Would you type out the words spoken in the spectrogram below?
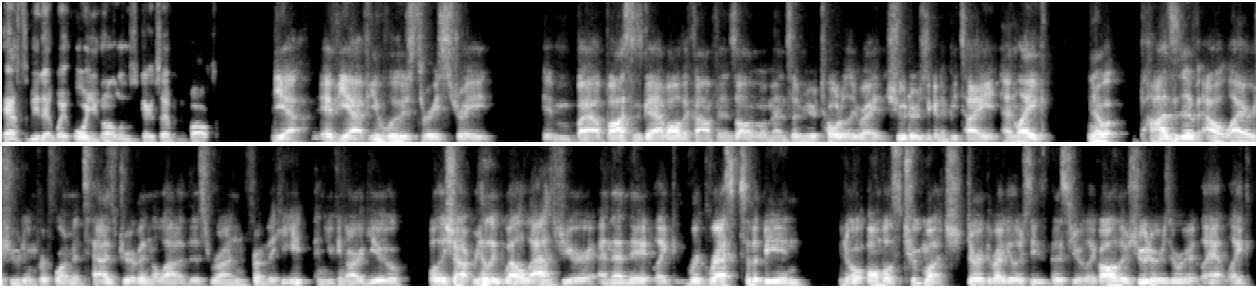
it has to be that way, or you're gonna lose game seven in Boston. Yeah, if yeah, if you lose three straight, it, Boston's gonna have all the confidence, all the momentum. You're totally right. Shooters are gonna be tight, and like you know, positive outlier shooting performance has driven a lot of this run from the Heat, and you can argue, well, they shot really well last year, and then they like regressed to the being you know almost too much during the regular season this year. Like all their shooters were at like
